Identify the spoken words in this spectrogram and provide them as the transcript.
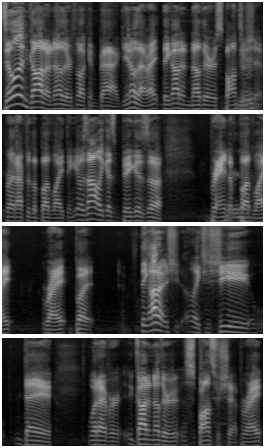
Dylan got another fucking bag. You know that, right? They got another sponsorship Mm-hmm. right after the Bud Light thing. It was not like as big as a brand of Bud Light, right? But they got it. She, like she, they, whatever, got another sponsorship, right?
